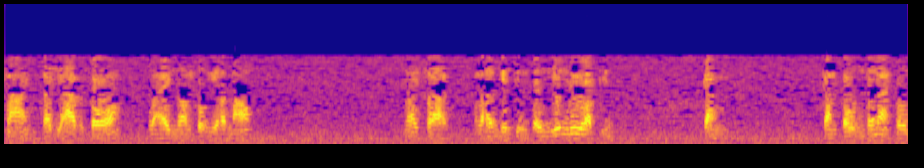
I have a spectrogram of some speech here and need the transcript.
ខ្លាចថាជាអាកកពួកឯងនាំកូនវាហត់មកហើយខ្លាចឡើងគេជូនទៅលឿនលឿនរត់ទៀតកាន់កាន់កូនទៅណាកូន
